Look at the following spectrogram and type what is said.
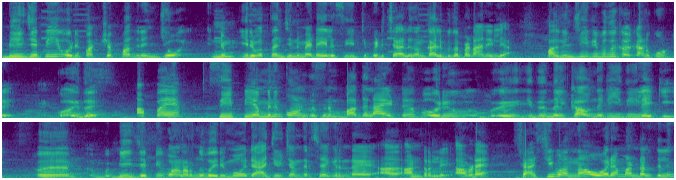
ബി ജെ പി ഒരു പക്ഷെ പതിനഞ്ചോനും ഇരുപത്തഞ്ചിനും ഇടയിൽ സീറ്റ് പിടിച്ചാൽ നമുക്ക് അത്ഭുതപ്പെടാനില്ല. പതിനഞ്ച് ഇരുപത് കണക്കൂട്ട്. ഇത്. അപ്പൊ സി പി എമ്മിനും കോൺഗ്രസിനും ബദലായിട്ട് ഒരു ഇത് നിൽക്കാവുന്ന രീതിയിലേക്ക് ബി ജെ പി വളർന്നു വരുമോ രാജീവ് ചന്ദ്രശേഖരന്റെ അണ്ടറിൽ അവിടെ ശശി വന്ന ഓരോ മണ്ഡലത്തിലും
